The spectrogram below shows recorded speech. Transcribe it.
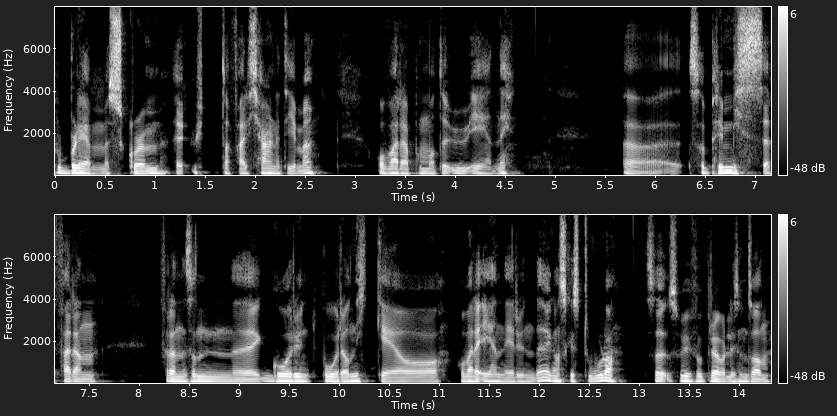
problemet med scrum er utafor kjerneteamet, og være på en måte uenig. Uh, så premisset for en, for en sånn uh, gå rundt bordet og nikke og, og være enig-runde er ganske stor, da. Så, så vi får prøve å liksom sånn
